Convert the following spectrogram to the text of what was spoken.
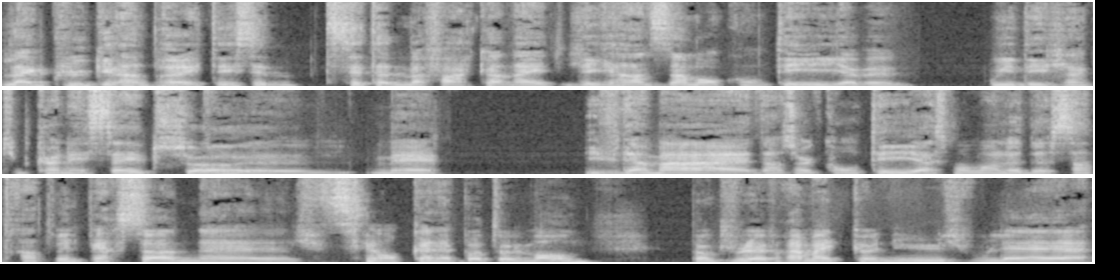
La plus grande priorité, c'était de me faire connaître. J'ai grandi dans mon comté. Il y avait, oui, des gens qui me connaissaient et tout ça, euh, mais évidemment, euh, dans un comté à ce moment-là de 130 000 personnes, euh, on connaît pas tout le monde. Donc, je voulais vraiment être connu. Je voulais,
